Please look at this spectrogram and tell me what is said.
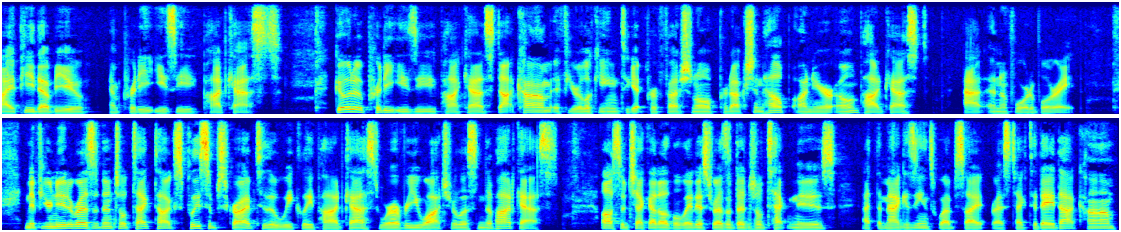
IPW, and Pretty Easy Podcasts. Go to prettyeasypodcast.com if you're looking to get professional production help on your own podcast at an affordable rate. And if you're new to Residential Tech Talks, please subscribe to the weekly podcast wherever you watch or listen to podcasts. Also, check out all the latest residential tech news at the magazine's website, restechtoday.com,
